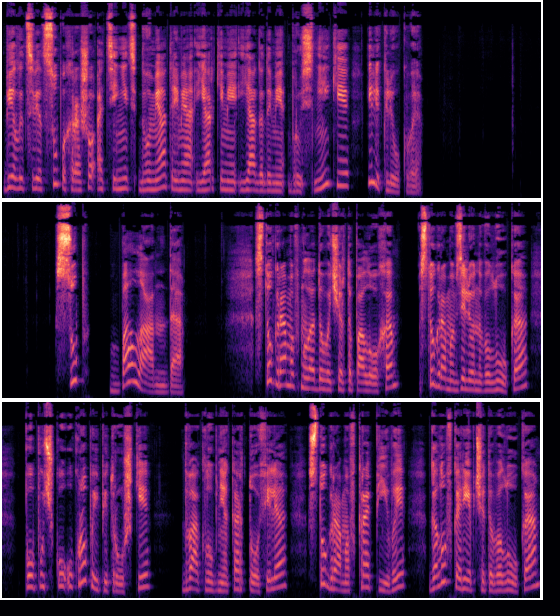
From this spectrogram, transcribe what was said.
Белый цвет супа хорошо оттенить двумя-тремя яркими ягодами брусники или клюквы. Суп баланда. 100 граммов молодого чертополоха, 100 граммов зеленого лука, по пучку укропа и петрушки, 2 клубня картофеля, 100 граммов крапивы, головка репчатого лука,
